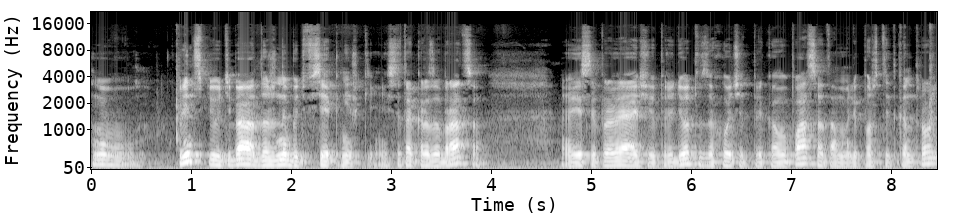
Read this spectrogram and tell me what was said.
ну, в принципе, у тебя должны быть все книжки. Если так разобраться, если проверяющий придет и захочет приколупаться там или постит контроль,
